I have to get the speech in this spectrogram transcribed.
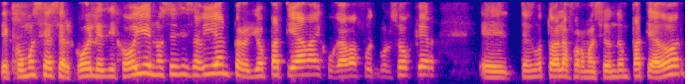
De cómo se acercó y les dijo, oye, no sé si sabían, pero yo pateaba y jugaba fútbol, soccer. Eh, tengo toda la formación de un pateador.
